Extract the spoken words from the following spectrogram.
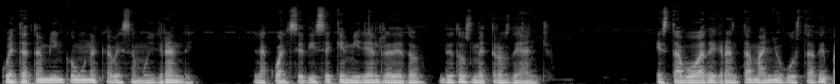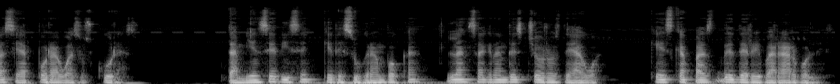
Cuenta también con una cabeza muy grande, la cual se dice que mide alrededor de dos metros de ancho. Esta boa de gran tamaño gusta de pasear por aguas oscuras. También se dice que de su gran boca lanza grandes chorros de agua, que es capaz de derribar árboles.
